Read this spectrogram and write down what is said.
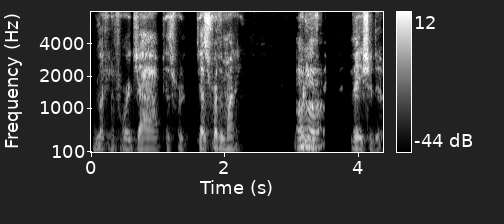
looking for a job just for just for the money? What mm-hmm. do you mm-hmm. think they should do?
